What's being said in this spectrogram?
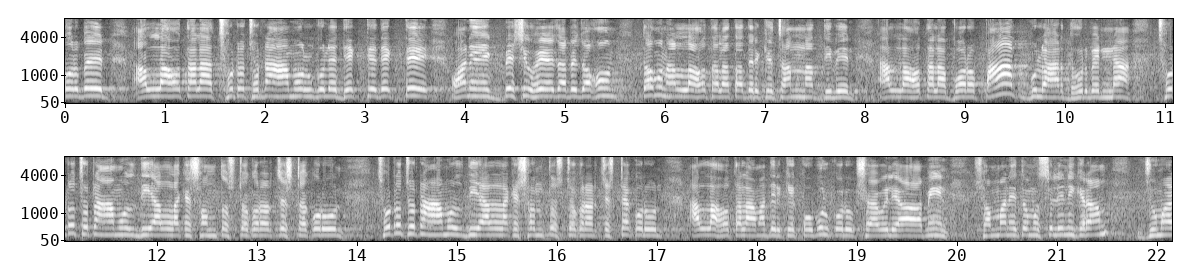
করবেন। আল্লাহ তালা ছোট ছোট আমলগুলো দেখতে দেখতে অনেক বেশি হয়ে যাবে যখন, তখন আল্লাহ তালা তাদেরকে জান্নাত দিবেন। আল্লাহ তালা বড় পাপগুলো আর ধরবেন না। ছোট ছোট আমল দিয়ে আল্লাহকে সন্তুষ্ট করার চেষ্টা করুন। ছোট ছোট আমল দিয়ে আল্লাহকে সন্তুষ্ট করার চেষ্টা করুন। আল্লাহ তালা আমাদেরকে কবুল করুক সাহেবলি আমিন। সম্মানিত মুসলিনিকরাম জুমার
